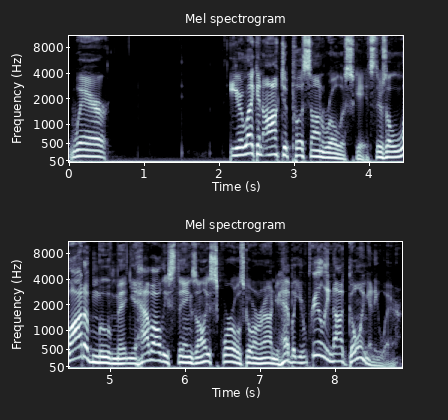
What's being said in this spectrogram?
where you're like an octopus on roller skates. There's a lot of movement. And you have all these things, all these squirrels going around your head, but you're really not going anywhere.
